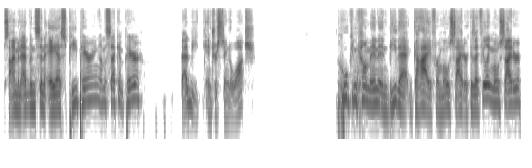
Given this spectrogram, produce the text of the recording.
Simon Edvinsson ASP pairing on the second pair? That'd be interesting to watch. Who can come in and be that guy for Mo Seider? Because I feel like Mo Seider,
